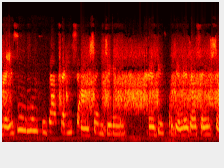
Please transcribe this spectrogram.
每一次牧师在分享圣经，还有弟兄姐妹在分享，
